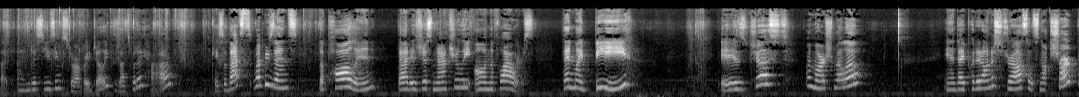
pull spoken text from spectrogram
But I'm just using strawberry jelly because that's what I have. Okay, so that represents the pollen that is just naturally on the flowers. Then my bee is just a marshmallow. And I put it on a straw so it's not sharp.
